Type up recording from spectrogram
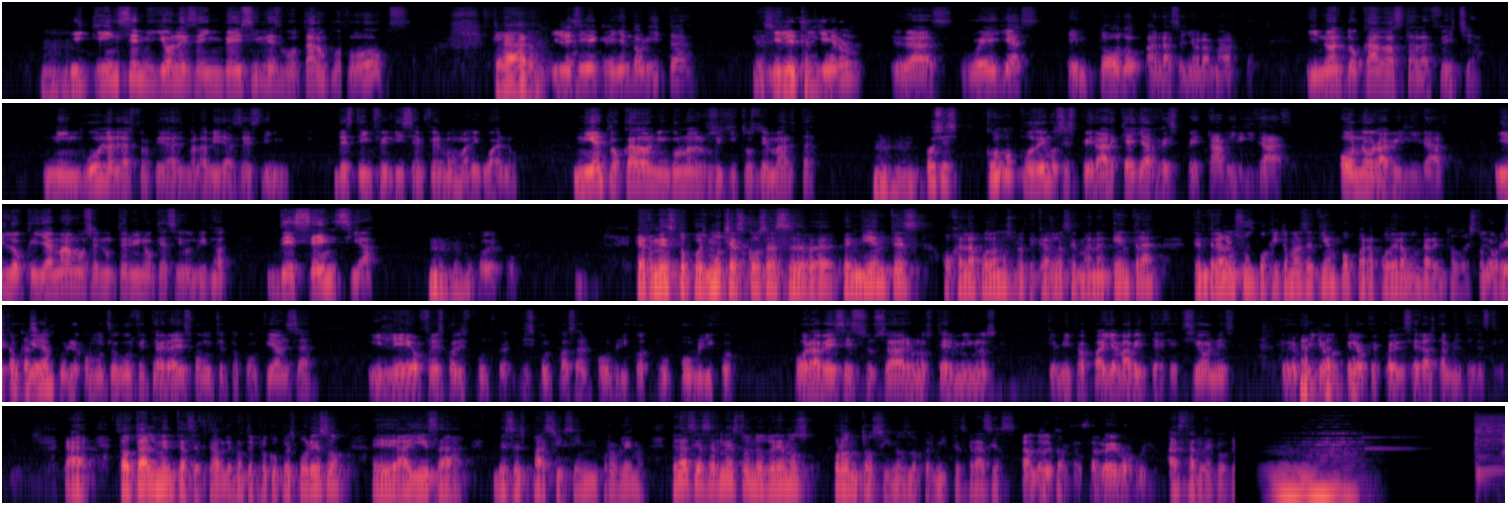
y 15 millones de imbéciles votaron por Fox. Claro. Y le siguen creyendo ahorita. Le y le siguieron las huellas en todo a la señora Marta. Y no han tocado hasta la fecha ninguna de las propiedades malavidas de este, de este infeliz enfermo marihuano, ni han tocado a ninguno de los hijitos de Marta. Entonces, ¿cómo podemos esperar que haya respetabilidad, honorabilidad y lo que llamamos en un término que ha sido olvidado, decencia Ernesto, pues muchas cosas eh, pendientes. Ojalá podamos platicar la semana que entra. Tendremos un poquito más de tiempo para poder abundar en todo esto. Por esta ocasión. Julio, con mucho gusto y te agradezco mucho tu confianza y le ofrezco disculpas al público, tu público, por a veces usar unos términos que mi papá llamaba interjecciones, pero que yo creo que pueden ser altamente descriptivos. Ah, totalmente aceptable, no te preocupes. Por eso eh, hay esa, ese espacio y sin problema. Gracias, Ernesto, y nos veremos pronto, si nos lo permites. Gracias. Ándale, pues, hasta luego, Julio. Hasta luego.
